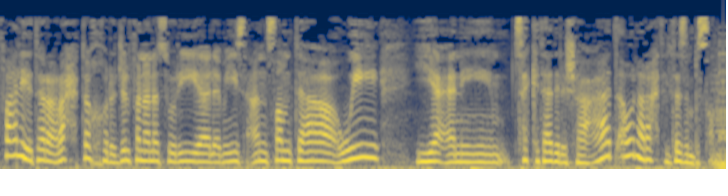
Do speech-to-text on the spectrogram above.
فهل يا ترى راح تخرج الفنانة السورية لميس عن صمتها؟ ويعني تسكت هذه الإشاعات أو أنها راح تلتزم بالصمت؟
